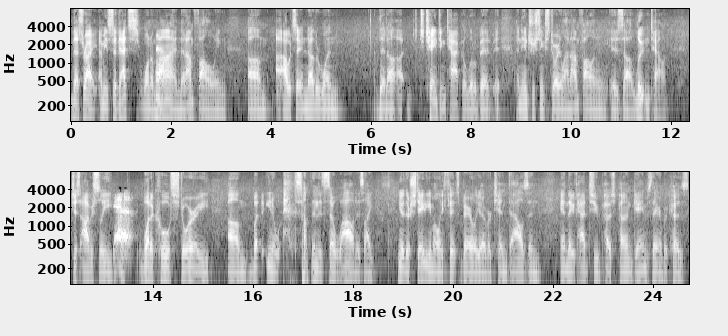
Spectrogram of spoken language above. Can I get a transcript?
That's right. I mean, so that's one of yeah. mine that I'm following. Um, I would say another one that uh, uh changing tack a little bit. An interesting storyline I'm following is uh, Luton Town. Just obviously, yeah. What a cool story. Um, but you know, something that's so wild is like you know their stadium only fits barely over 10,000 and they've had to postpone games there because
